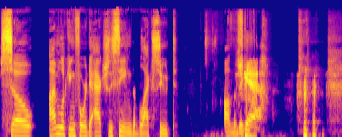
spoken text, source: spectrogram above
so i'm looking forward to actually seeing the black suit on the big yeah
